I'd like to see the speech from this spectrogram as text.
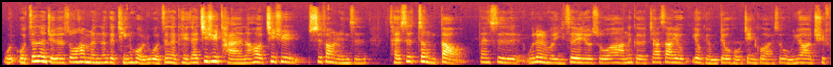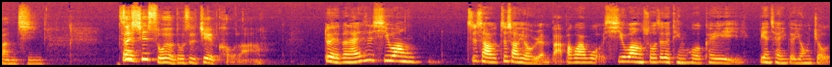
我我真的觉得说，他们那个停火，如果真的可以再继续谈，然后继续释放人质，才是正道。但是无论如何，以色列就说啊，那个加沙又又给我们丢火箭过来，所以我们又要去反击。这些所有都是借口啦。对，本来是希望至少至少有人吧，包括我希望说这个停火可以变成一个永久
